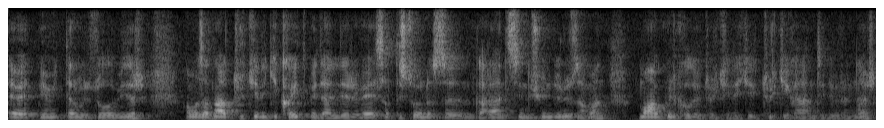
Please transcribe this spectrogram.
evet bir miktar ucuz olabilir ama zaten artık Türkiye'deki kayıt bedelleri ve satış sonrası garantisini düşündüğünüz zaman makul kalıyor Türkiye'deki Türkiye garantili ürünler.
